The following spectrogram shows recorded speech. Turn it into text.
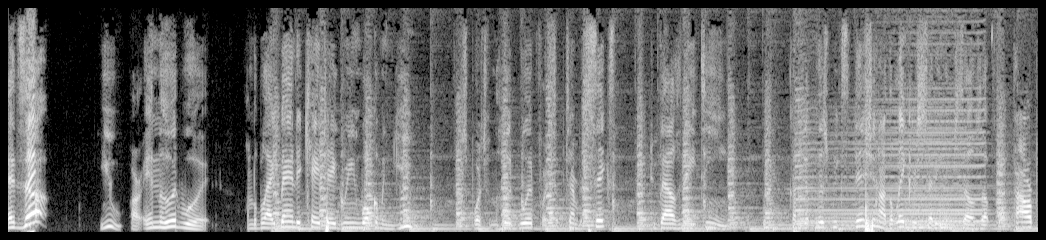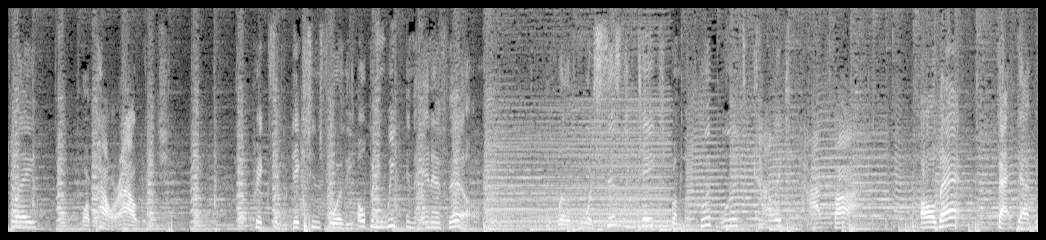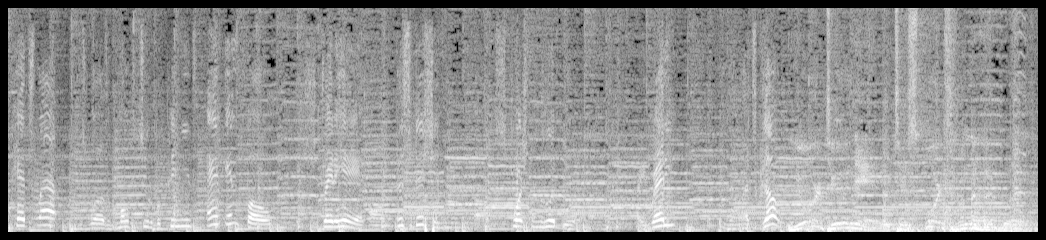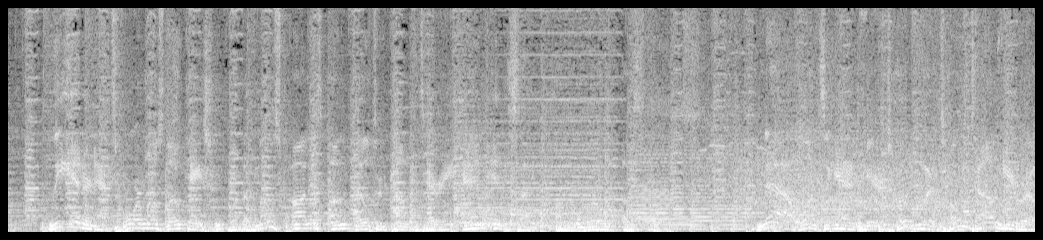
Heads up! You are in the Hoodwood. I'm the Black Bandit KJ Green welcoming you to Sports from the Hoodwood for September 6th, 2018. Coming up in this week's edition are the Lakers setting themselves up for a power play or power outage. Picks and predictions for the opening week in the NFL, as well as more sizzling takes from the Hoodwoods College Hot Five. All that, Phat Dap head slap, as well as a multitude of opinions and info straight ahead on this edition of Sports from the Hood Hoodwood. Are you ready? Then let's go. You're tuned in to Sports from the Hoodwood, the internet's foremost location for the most honest, unfiltered commentary and insight on the world of sports. Now, once again, here's Hoodwood's hometown hero,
